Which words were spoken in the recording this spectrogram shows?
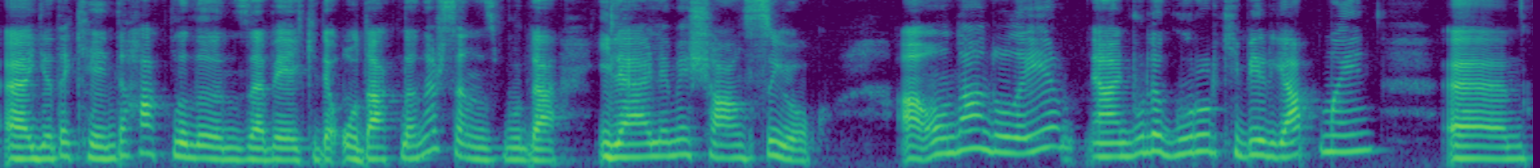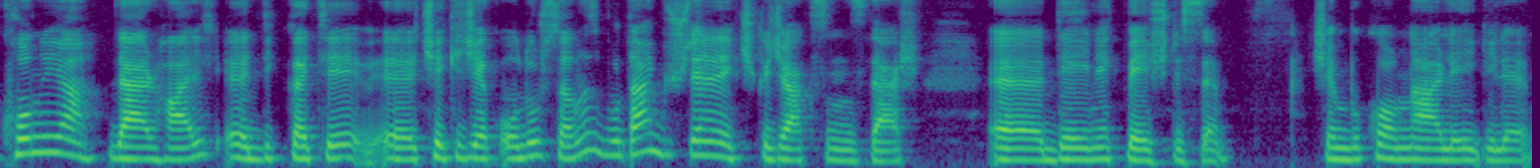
e, ya da kendi haklılığınıza belki de odaklanırsanız burada ilerleme şansı yok. Ondan dolayı yani burada gurur kibir yapmayın. Konuya derhal dikkati çekecek olursanız buradan güçlenerek çıkacaksınız der değnek beşlisi. Şimdi bu konularla ilgili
